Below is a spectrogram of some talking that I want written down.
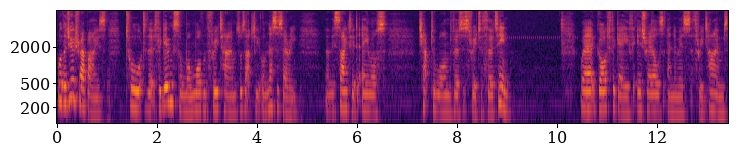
Well, the Jewish rabbis taught that forgiving someone more than three times was actually unnecessary, and they cited Amos chapter 1, verses 3 to 13, where God forgave Israel's enemies three times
